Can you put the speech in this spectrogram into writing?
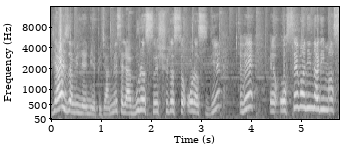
yer zamirlerini yapacağım. Mesela burası, şurası, orası diye. Ve e, osewa ni narimasu.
